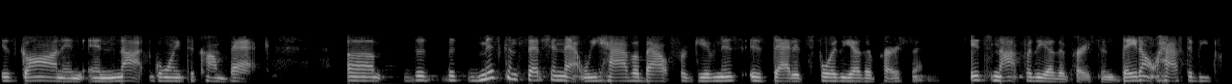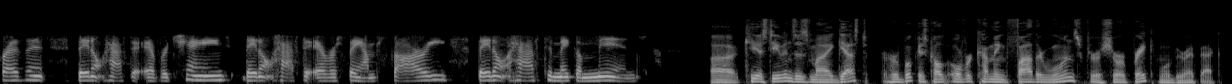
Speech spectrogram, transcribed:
is gone and and not going to come back. Um, the the misconception that we have about forgiveness is that it's for the other person. It's not for the other person. They don't have to be present. They don't have to ever change. They don't have to ever say I'm sorry. They don't have to make amends uh, Kia Stephens is my guest. Her book is called Overcoming Father Wounds. For a short break, and we'll be right back.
